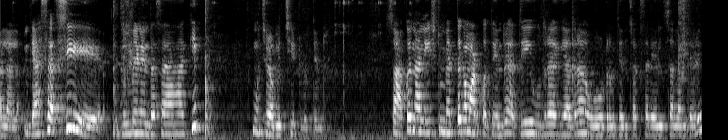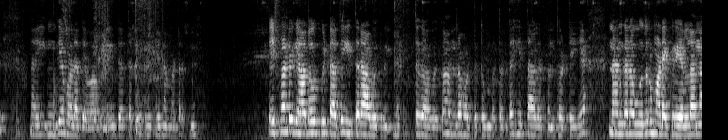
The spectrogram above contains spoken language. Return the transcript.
ಅಲ್ಲ ಅಲ್ಲ, ಗ್ಯಾಸ್ ಆರಿಸಿ ನಿಂಬೆಹಣ್ಣಿನ ರಸ ಹಾಕಿ ಮುಚ್ಚಳ ಮುಚ್ಚಿ ಇಟ್ಬಿಡ್ತೀನಿ ರೀ. ಸಾಕು, ನಾನು ಇಷ್ಟು ಮೆತ್ತಗೆ ಮಾಡ್ಕೊತೀನಿ ರೀ. ಅತಿ ಉದ್ರಾಗಿ ಆದ್ರೆ ಹುಡ್ರಿಗೆ ತಿನ್ಸಕ್ಕೆ ಸರಿ ಅನ್ಸಲ್ಲ ಅಂತೇಳಿ ನಾ ಹಿಂಗೆ ಮಾಡೋದು ಯಾವಾಗಲೂ. ಇದೇ ಥರ ರೀತಿನ ಮಾಡಿರ್ತೀನಿ. ಎಷ್ಟು ಮಾಡ್ರಿಗೆ ಯಾವುದೋ ಉಪ್ಪಿಟ್ಟು ಆತು, ಈ ಥರ ಆಗ್ಬೇಕು ರೀ. ಮೆತ್ತಗೆ ಆಗ್ಬೇಕು, ಅಂದ್ರೆ ಹೊಟ್ಟೆ ತುಂಬತ್ತಂತ ಹಿತ್ತಾಗತ್ತಂತ ಹೊಟ್ಟೆಗೆ. ನನ್ಗೆ ಉದುರು ಮಾಡಕ್ಕೆ ರೀ ಎಲ್ಲನ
